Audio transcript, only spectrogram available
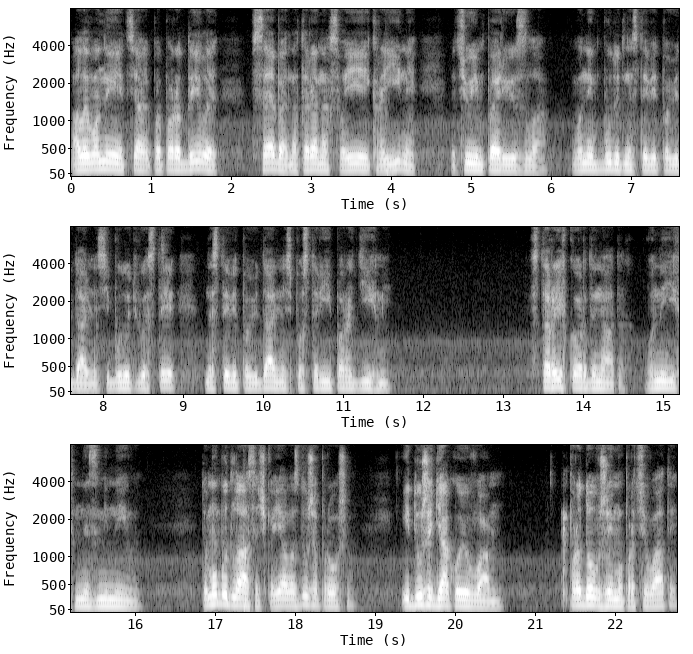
Але вони це породили в себе на теренах своєї країни цю імперію зла. Вони будуть нести відповідальність і будуть вести нести відповідальність по старій парадігмі, в старих координатах. Вони їх не змінили. Тому, будь ласка, я вас дуже прошу і дуже дякую вам. Продовжуємо працювати,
